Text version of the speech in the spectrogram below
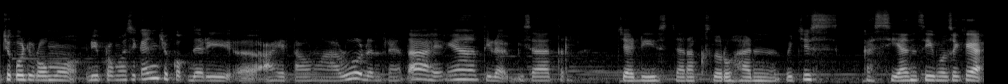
cukup dipromo dipromosikan cukup dari uh, akhir tahun lalu dan ternyata akhirnya tidak bisa terjadi secara keseluruhan which is kasihan sih. Maksudnya kayak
